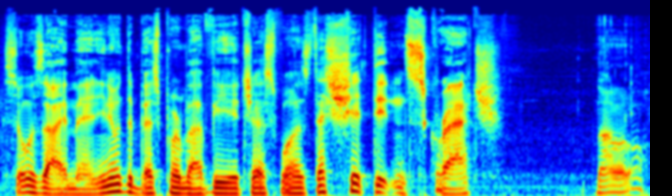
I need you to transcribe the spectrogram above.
So was I, man. You know what the best part about VHS was? That shit didn't scratch. Not at all.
